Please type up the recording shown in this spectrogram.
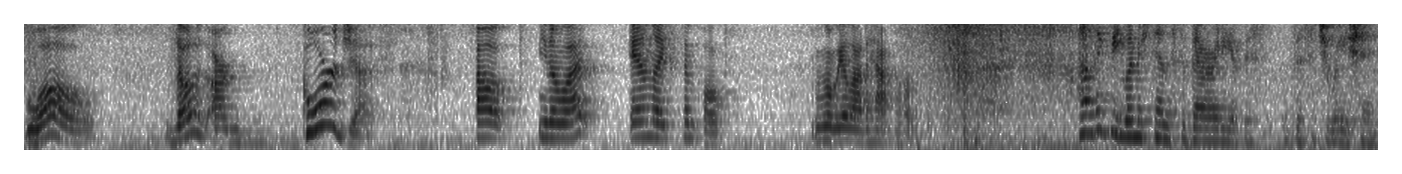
Whoa. Those are gorgeous. Oh, you know what? Anne likes simple. We won't be allowed to have those. I don't think that you understand the severity of this the situation.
